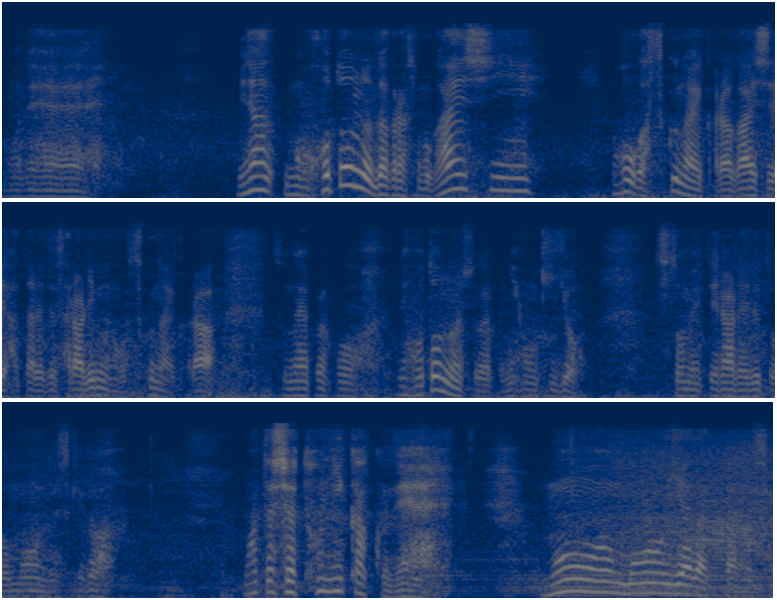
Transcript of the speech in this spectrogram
もうね、みな、もうほとんどだからその外資の方が少ないから、外資で働いてサラリーマンの方が少ないから、そのやっぱりこう、ね、ほとんどの人がやっぱ日本企業勤めてられると思うんですけど、私はとにかくね、もう、もう嫌だったんですよ。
